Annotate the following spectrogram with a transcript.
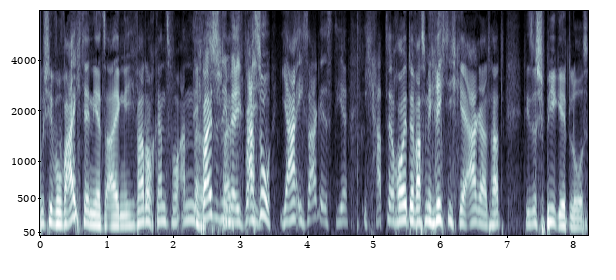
Buschi, wo war ich denn jetzt eigentlich? Ich war doch ganz woanders. Ich weiß es nicht mehr. Ich- Ach so, ja, ich sage es dir. Ich hatte heute, was mich richtig geärgert hat, dieses Spiel geht los.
